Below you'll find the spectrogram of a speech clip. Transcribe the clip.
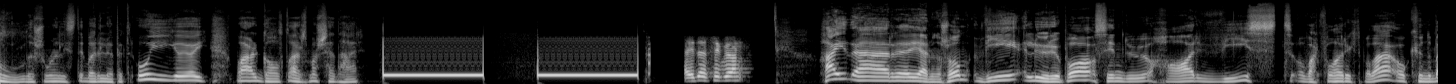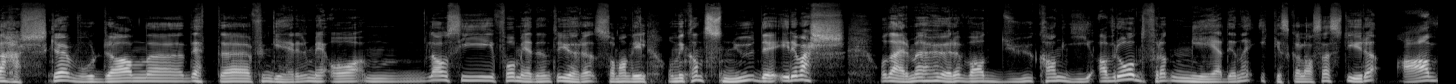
alle journalister bare løpe etter. Oi, oi, oi, hva er det galt, hva er det som har skjedd her? Hei, det er Sigbjørn. Hei, det er Gjermund Sjån. Vi lurer jo på, siden du har vist, og i hvert fall har rykte på deg, å kunne beherske hvordan eh, dette fungerer med å, mm, la oss si, få mediene til å gjøre som man vil, om vi kan snu det i revers, og dermed høre hva du kan gi av råd for at mediene ikke skal la seg styre av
